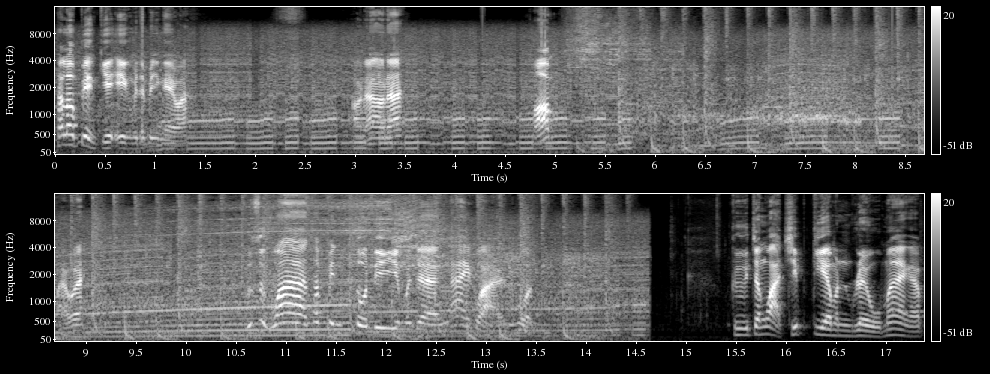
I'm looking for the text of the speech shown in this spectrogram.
ถ้าเราเปลี่ยนเกียร์เองมันจะเป็นยังไงวะเอานะเอานะพร้อมไปเว้ย รู้สึกว่าถ้าเป็นตัวดีมันจะง่ายกว่าทุกคนคือจังหวะชิปเกียร์มันเร็วมากครับ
